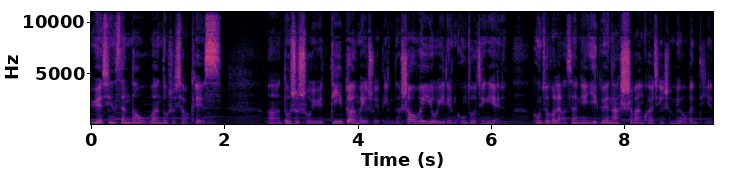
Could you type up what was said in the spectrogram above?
月薪三到五万都是小 case。啊，都是属于低段位水平的，稍微有一点工作经验，工作个两三年，一个月拿十万块钱是没有问题的。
